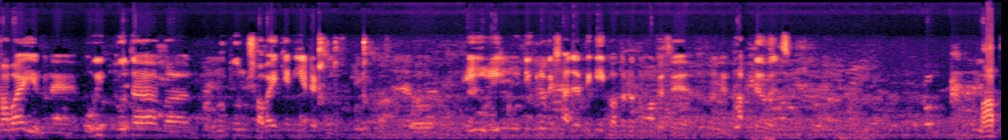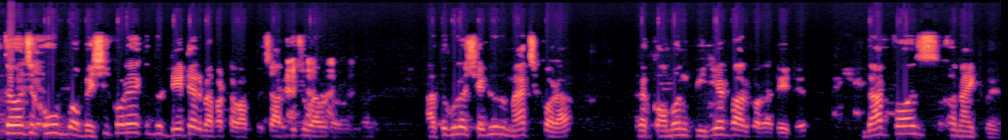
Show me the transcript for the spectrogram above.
সবাই মানে অভিজ্ঞতা বা নতুন সবাইকে নিয়ে একটা টিম তো এই এই কুটিগুলোকে সাজাতে গিয়ে কতটা তোমার কাছে মানে ভাবতে হয়েছে? ভাবতে হয়েছে খুব বেশি করে, কিন্তু ডেটের ব্যাপারটা ভাবতে হচ্ছে আর কিছু ব্যাপারটা এতগুলো শিডিউল ম্যাচ করা, একটা কমন পিরিয়ড বার করা ডেটের দ্যাট ওয়াজ নাইটমেয়ার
